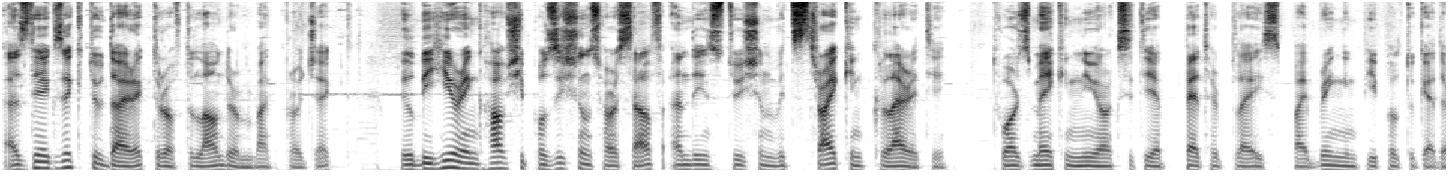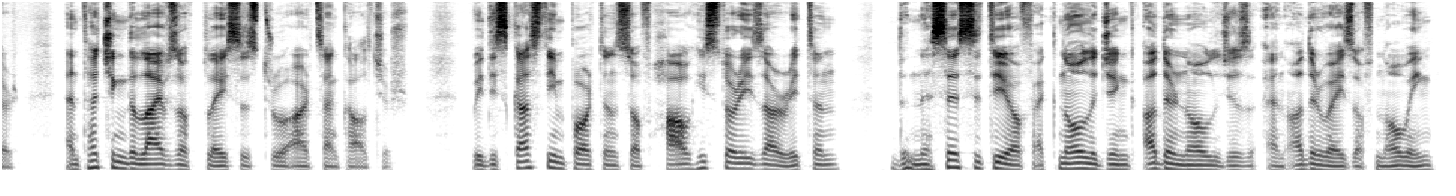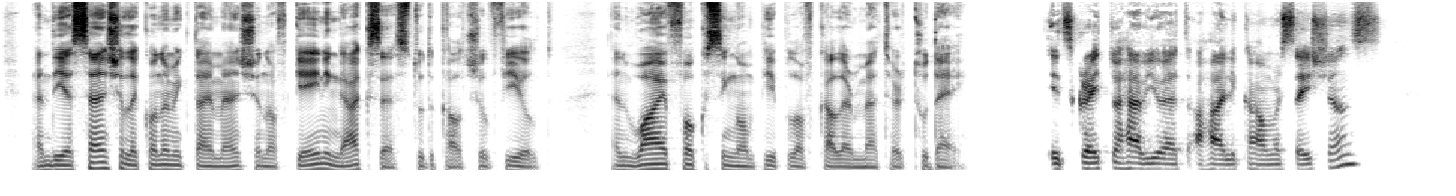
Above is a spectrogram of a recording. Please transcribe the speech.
As the executive director of the Laundromat project, You'll be hearing how she positions herself and the institution with striking clarity towards making New York City a better place by bringing people together and touching the lives of places through arts and culture. We discuss the importance of how histories are written, the necessity of acknowledging other knowledges and other ways of knowing, and the essential economic dimension of gaining access to the cultural field, and why focusing on people of color matter today. It's great to have you at Ahali Conversations.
